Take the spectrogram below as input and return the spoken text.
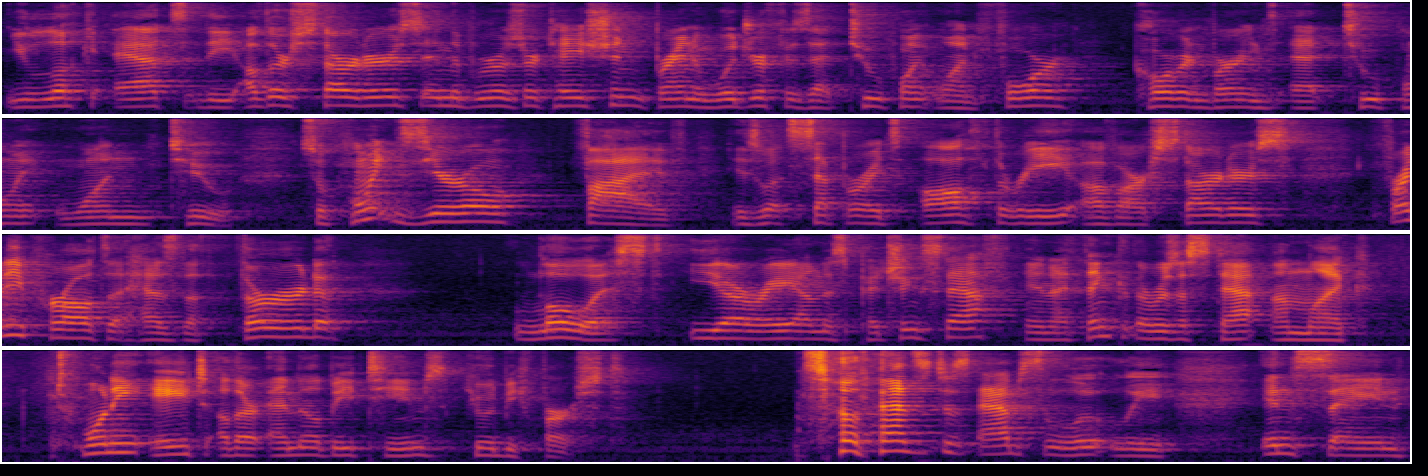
You look at the other starters in the Brewers rotation. Brandon Woodruff is at 2.14. Corbin Burnes at 2.12. So 0.05 is what separates all three of our starters. Freddie Peralta has the third lowest ERA on this pitching staff, and I think there was a stat on like 28 other MLB teams, he would be first. So that's just absolutely insane.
